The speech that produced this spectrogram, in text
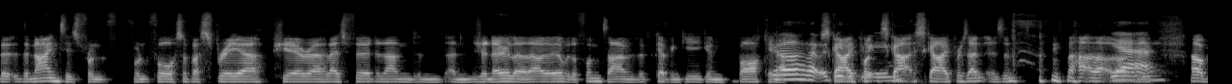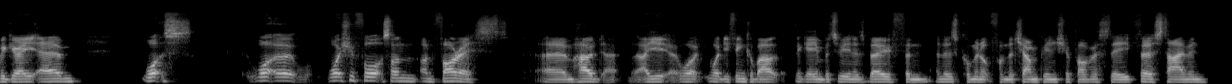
the the nineties front front force of Asprilla, Shearer, Les Ferdinand, and and Ginola. That, they were the fun times with Kevin Keegan barking Oh, that at Sky. Sky Sky presenters, and that, that, yeah. that'd be, that would be great. Um, what's what uh, what's your thoughts on on Forest? Um, how are you? What what do you think about the game between us both and and us coming up from the championship? Obviously, first time in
